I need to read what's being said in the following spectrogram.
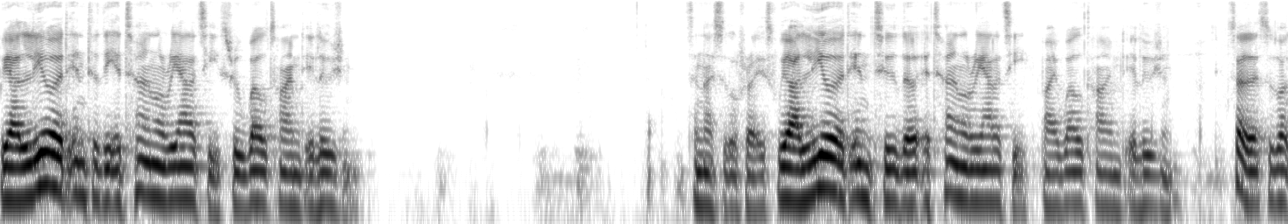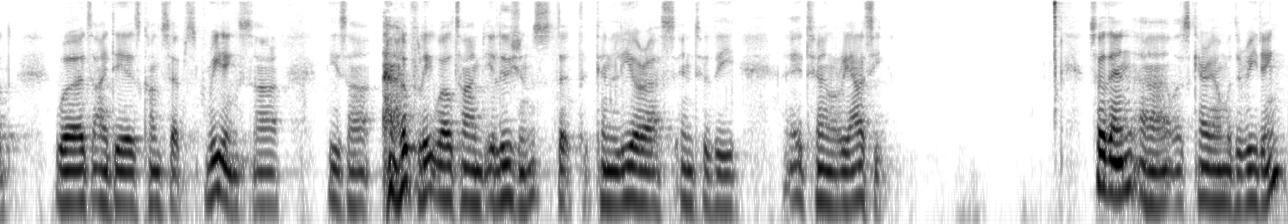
We are lured into the eternal reality through well timed illusion. It's a nice little phrase. We are lured into the eternal reality by well timed illusion. So, this is what words, ideas, concepts, readings are. These are hopefully well timed illusions that can lure us into the eternal reality. So, then, uh, let's carry on with the reading.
